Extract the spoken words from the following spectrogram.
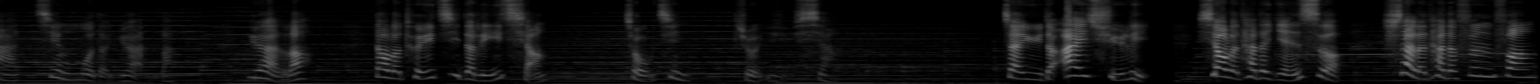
他静默的远了，远了，到了颓寂的篱墙，走进这雨巷，在雨的哀曲里，消了它的颜色，散了它的芬芳，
